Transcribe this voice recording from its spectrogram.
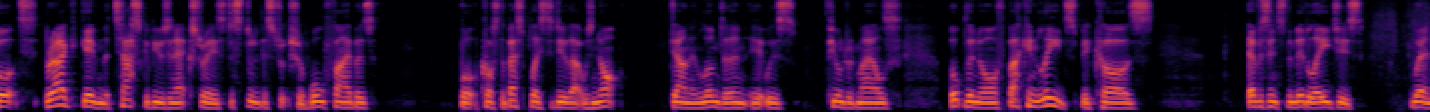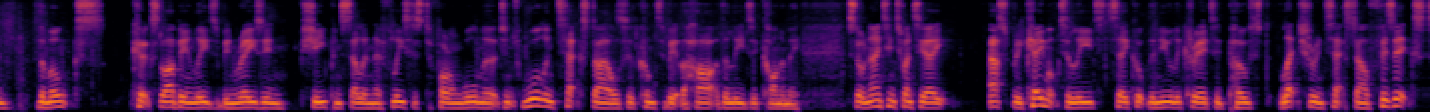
But Bragg gave him the task of using X-rays to study the structure of wool fibres. But of course, the best place to do that was not down in London. It was few hundred miles up the north, back in Leeds, because ever since the Middle Ages, when the monks Kirkstall and Leeds had been raising sheep and selling their fleeces to foreign wool merchants. Wool and textiles had come to be at the heart of the Leeds economy. So, 1928, Astbury came up to Leeds to take up the newly created post lecturer in textile physics,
